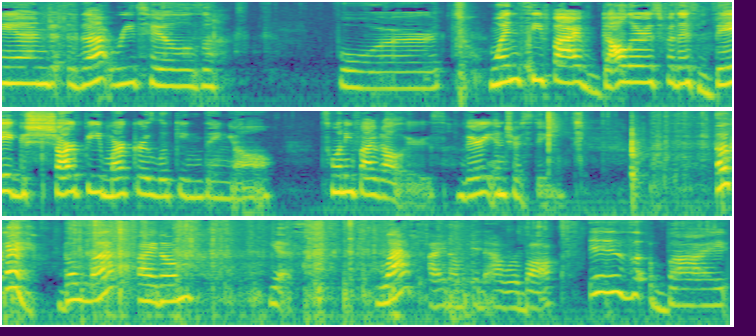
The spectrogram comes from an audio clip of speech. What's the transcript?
And that retails for $25 for this big Sharpie marker looking thing, y'all. $25. Very interesting. Okay, the last item, yes, last item in our box is by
